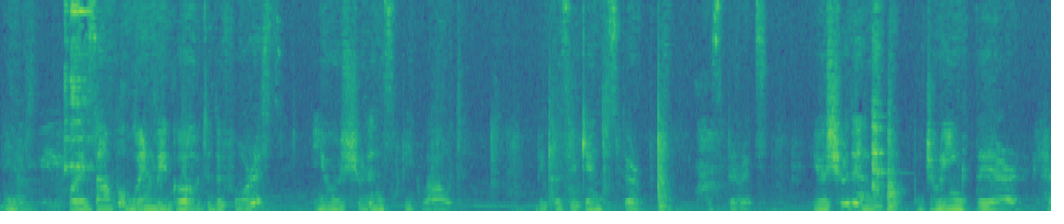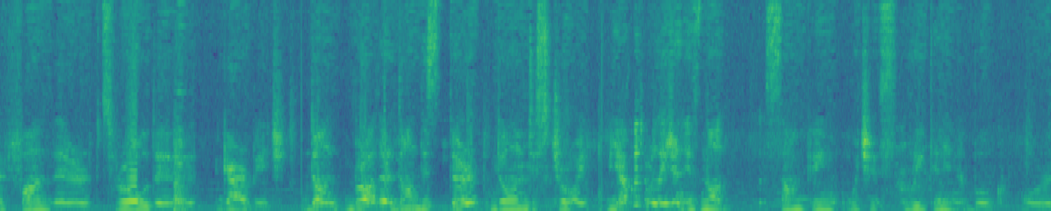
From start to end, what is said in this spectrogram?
Yeah. For example, when we go to the forest, you shouldn't speak loud because you can disturb the spirits. You shouldn't drink there, have fun there, throw the garbage. Don't, brother, don't disturb, don't destroy. Yakut religion is not something which is written in a book or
